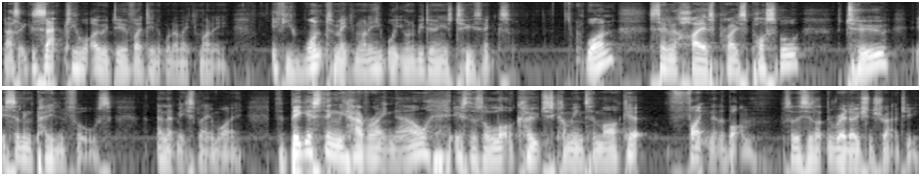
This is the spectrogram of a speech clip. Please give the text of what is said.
That's exactly what I would do if I didn't want to make money. If you want to make money, what you want to be doing is two things one, selling the highest price possible. Two is selling paid in fulls. And let me explain why. The biggest thing we have right now is there's a lot of coaches coming into the market fighting at the bottom. So this is like the red ocean strategy.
